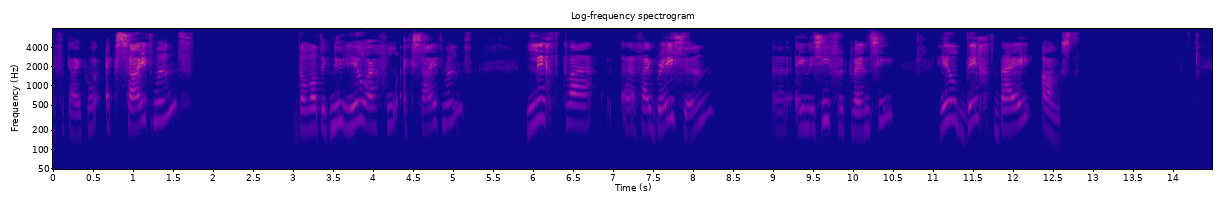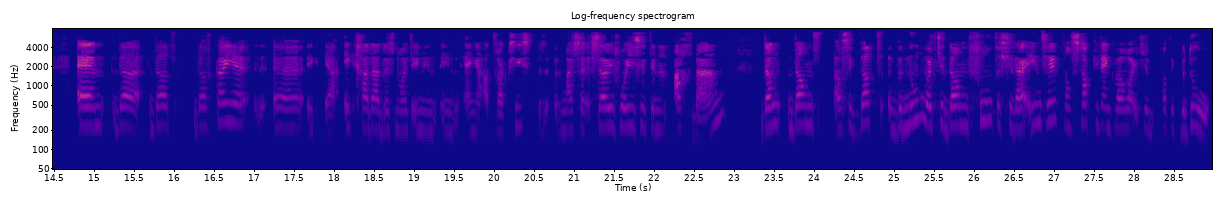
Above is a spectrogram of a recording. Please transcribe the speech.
even kijken hoor. Excitement. Dan wat ik nu heel erg voel, excitement, ligt qua uh, vibration, uh, energiefrequentie, heel dicht bij angst. En de, dat, dat kan je. Uh, ik, ja, ik ga daar dus nooit in, in, in enge attracties. Maar stel je voor, je zit in een achtbaan. Dan, dan, als ik dat benoem, wat je dan voelt als je daarin zit, dan snap je denk ik wel wat, je, wat ik bedoel.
